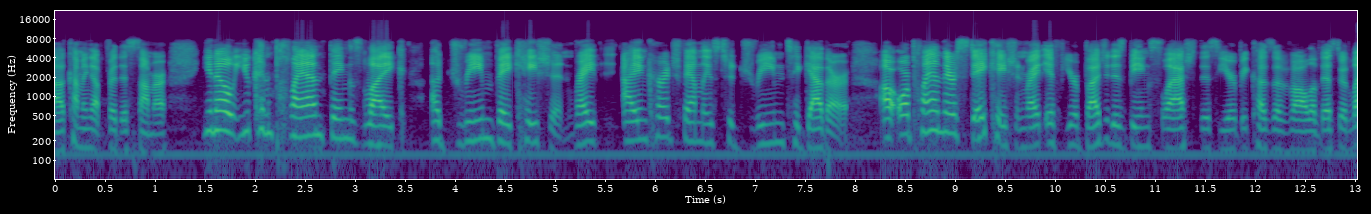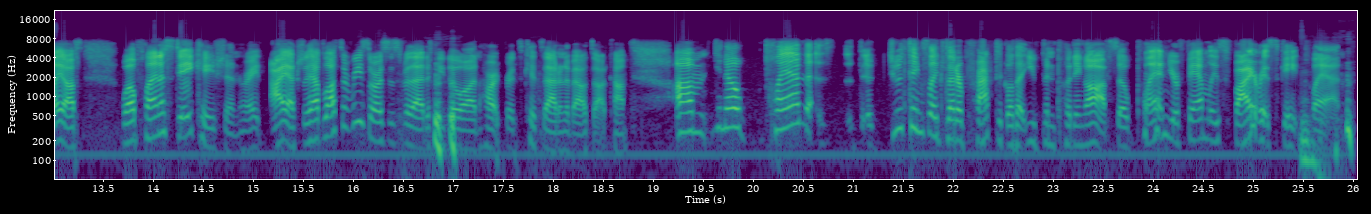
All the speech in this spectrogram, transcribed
uh, coming up for this summer. You know, you can plan things like a dream vacation, right? I encourage families to dream together uh, or plan their staycation, right? If your budget is being slashed this year because of all of this or layoffs, well, plan a staycation, right? I actually have lots of resources for that if you go on Hartford's kidsoutandAbout.com. Um, you know, plan do things like that are practical that you've been putting off. So plan your family's fire escape plan.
